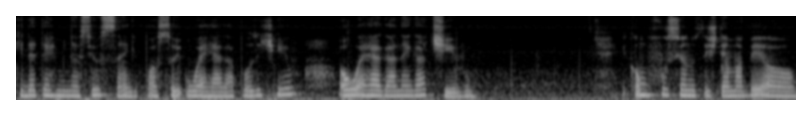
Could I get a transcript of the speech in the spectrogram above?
que determina se o sangue possui o RH positivo ou o RH negativo. E como funciona o sistema BO?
